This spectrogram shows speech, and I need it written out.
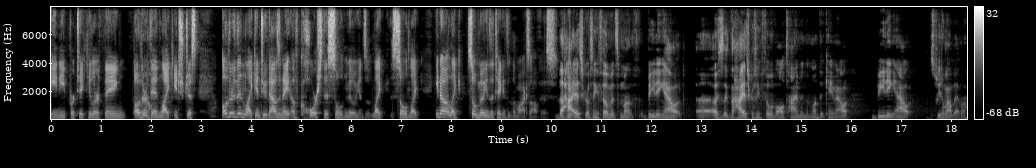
any particular thing, other No. than like it's just other than like in 2008 of course this sold millions of like sold like you know like sold millions of tickets at the box office the you know? highest grossing film its month, beating out uh it's like the highest grossing film of all time in the month it came out, beating out Sweet Home Alabama.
